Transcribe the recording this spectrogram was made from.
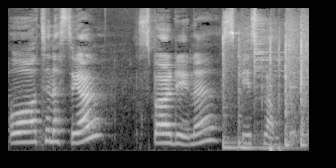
Og til neste gang spar dyrene, spis planter.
